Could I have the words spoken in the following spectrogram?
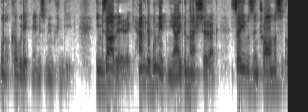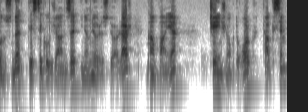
Bunu kabul etmemiz mümkün değil. İmza vererek hem de bu metni yaygınlaştırarak sayımızın çoğalması konusunda destek olacağınıza inanıyoruz diyorlar. Kampanya Change.org Taksim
